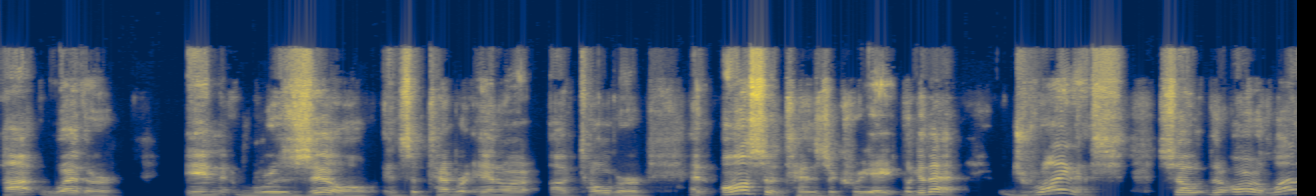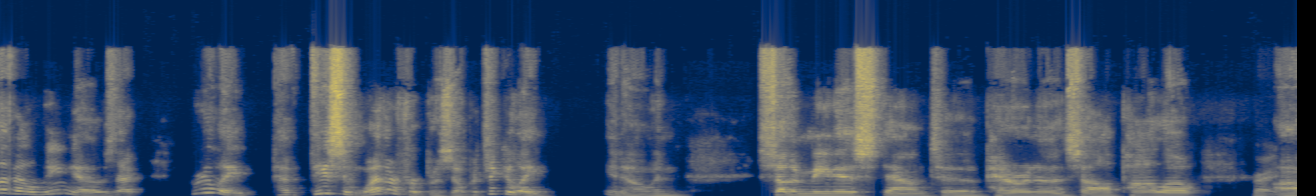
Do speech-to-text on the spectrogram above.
hot weather in Brazil in September and October, and also tends to create, look at that, dryness. So there are a lot of El Ninos that really have decent weather for Brazil, particularly, you know, in southern Minas down to Paraná and Sao Paulo. Right. Uh,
